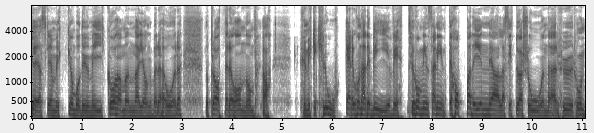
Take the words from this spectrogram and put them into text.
jag skrev mycket om både Umeå IK och Hanna Ljungberg det här året. Då pratade hon om ja, hur mycket klokare hon hade blivit, hur hon minsann inte hoppade in i alla situationer, hur hon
